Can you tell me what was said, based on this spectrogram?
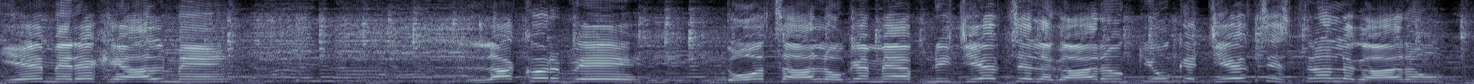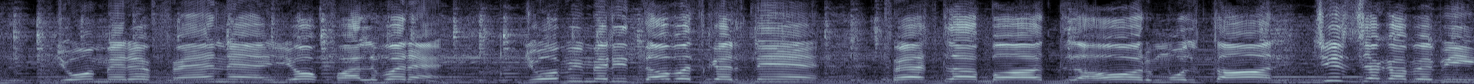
ये मेरे ख्याल में लाखों रुपए दो साल हो गए। मैं अपनी जेब से लगा रहा हूँ क्योंकि जेब से इस तरह लगा रहा हूँ जो मेरे फ़ैन हैं जो फॉलोवर हैं जो भी मेरी दावत करते हैं, फैसलाबाद, लाहौर, मुल्तान, जिस जगह पे भी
